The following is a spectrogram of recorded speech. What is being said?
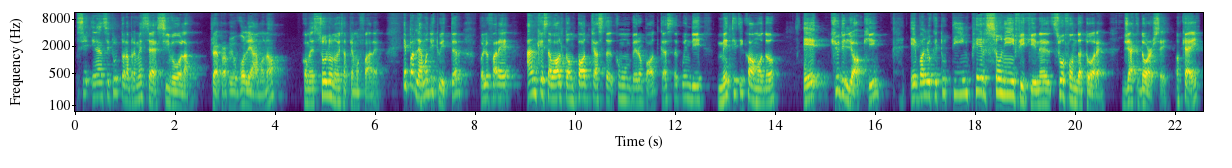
sì, innanzitutto la premessa è si vola, cioè proprio voliamo, no? Come solo noi sappiamo fare. E parliamo di Twitter, voglio fare anche stavolta un podcast come un vero podcast, quindi mettiti comodo e chiudi gli occhi e voglio che tu ti impersonifichi nel suo fondatore, Jack Dorsey, ok?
